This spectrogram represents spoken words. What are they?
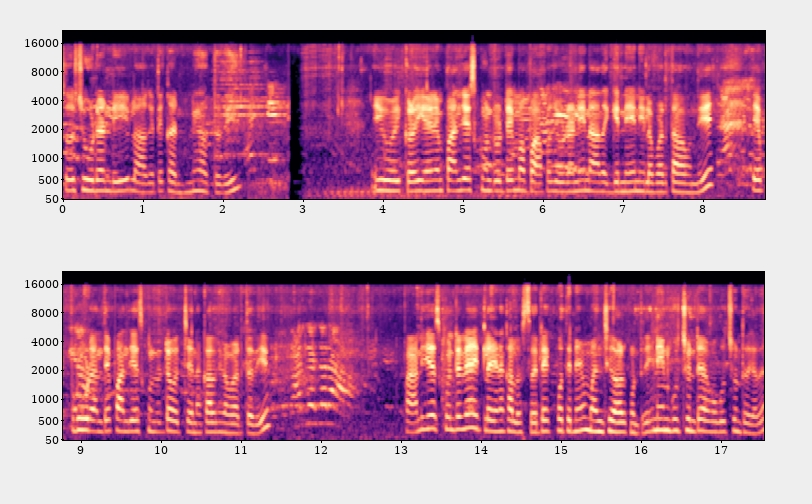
సో చూడండి లాగైతే కంటిన్యూ అవుతుంది. ఇగో ఇక్కడ నేను పని చేసుకుంటుంటే మా పాప చూడండి నా దగ్గరనే నిలబడతా ఉంది. ఎప్పుడు కూడా అంతే పని చేసుకుంటుంటే వచ్చే వెనకాల నిలబడుతుంది. పని చేసుకుంటేనే ఇట్లా వెనకాల వస్తుంది లేకపోతేనే మంచిగా ఆడుకుంటుంది. నేను కూర్చుంటే అమ్మ కూర్చుంటుంది కదా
